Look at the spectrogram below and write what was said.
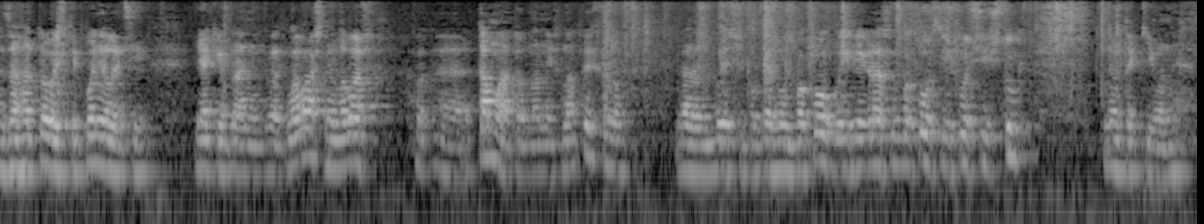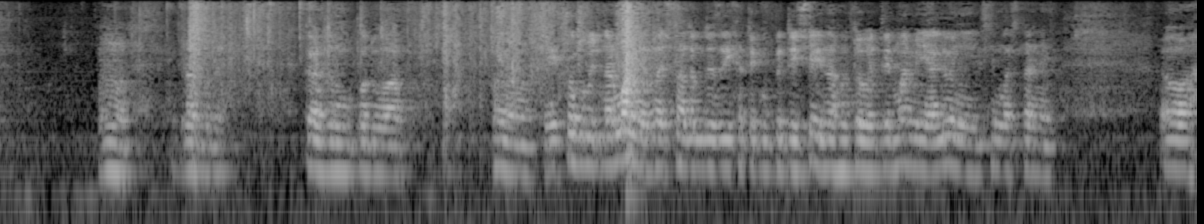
заготовочки, поняли ці, як їх правильно називати, лаваш, не лаваш, е, томатом на них написано. Зараз ближче покажу упаковку, їх якраз в упаковці ось 6 штук. Ось такі вони. Ну, От, якраз буде кожному по два. От, Якщо будуть нормальні, значить треба буде заїхати купити ще і наготовити мамі, Альоні і всім остальним. О,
